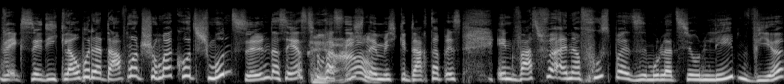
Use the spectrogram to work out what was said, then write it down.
wechselt. Ich glaube, da darf man schon mal kurz schmunzeln. Das erste, Ja. was ich nämlich gedacht habe, ist, in was für einer Fußballsimulation leben wir?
